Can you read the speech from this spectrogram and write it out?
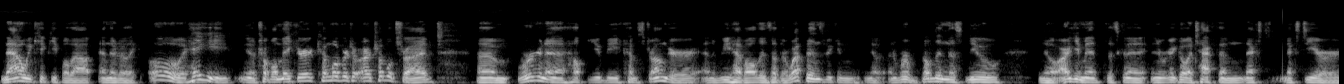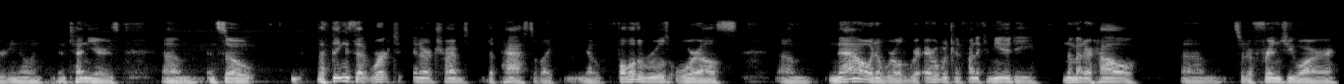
Now we kick people out, and they're like, "Oh, hey, you know, troublemaker, come over to our trouble tribe um, we're going to help you become stronger and we have all these other weapons we can you know and we're building this new you know argument that's going to and we're going to go attack them next next year or you know in, in 10 years. Um, and so the things that worked in our tribes the past of like you know follow the rules or else um, now in a world where everyone can find a community no matter how um, sort of fringe you are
